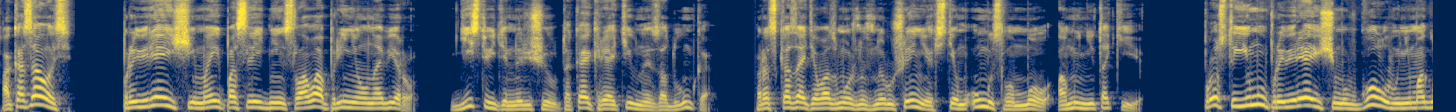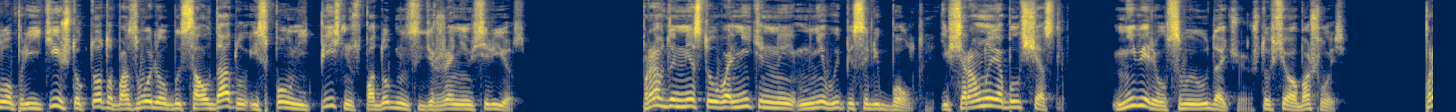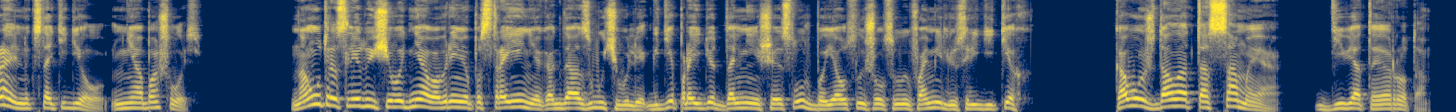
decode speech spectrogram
Оказалось, проверяющий мои последние слова принял на веру. Действительно решил, такая креативная задумка. Рассказать о возможных нарушениях с тем умыслом, мол, а мы не такие. Просто ему, проверяющему, в голову не могло прийти, что кто-то позволил бы солдату исполнить песню с подобным содержанием всерьез. Правда, вместо увольнительной мне выписали болт, и все равно я был счастлив. Не верил в свою удачу, что все обошлось. Правильно, кстати, делал, не обошлось. На утро следующего дня во время построения, когда озвучивали, где пройдет дальнейшая служба, я услышал свою фамилию среди тех, кого ждала та самая девятая рота.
